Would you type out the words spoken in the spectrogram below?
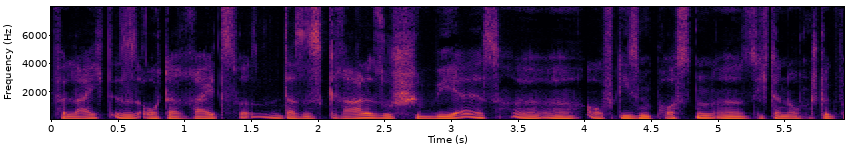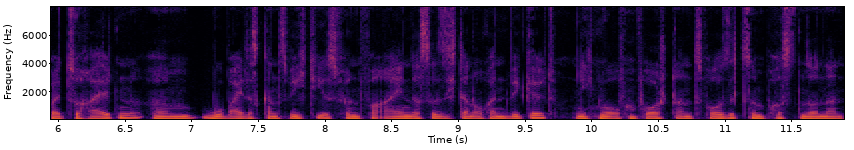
Vielleicht ist es auch der Reiz, dass es gerade so schwer ist, äh, auf diesem Posten äh, sich dann auch ein Stück weit zu halten. Ähm, wobei das ganz wichtig ist für einen Verein, dass er sich dann auch entwickelt. Nicht nur auf dem Vorstandsvorsitzendenposten, sondern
